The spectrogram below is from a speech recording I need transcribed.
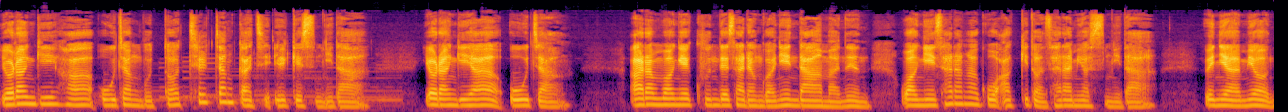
열왕기하 5장부터 7장까지 읽겠습니다. 열왕기하 5장 아람 왕의 군대 사령관인 나아만은 왕이 사랑하고 아끼던 사람이었습니다. 왜냐하면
